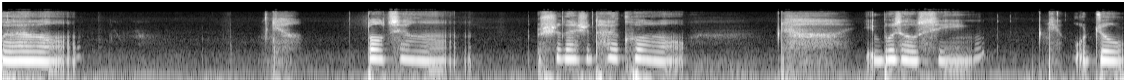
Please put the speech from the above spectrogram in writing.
回来了，抱歉啊，实在是太困了，一不小心我就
